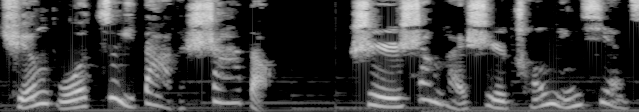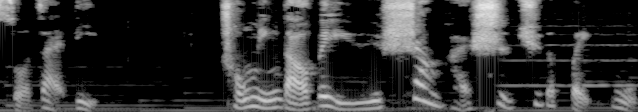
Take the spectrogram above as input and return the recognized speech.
全国最大的沙岛，是上海市崇明县所在地。崇明岛位于上海市区的北部，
